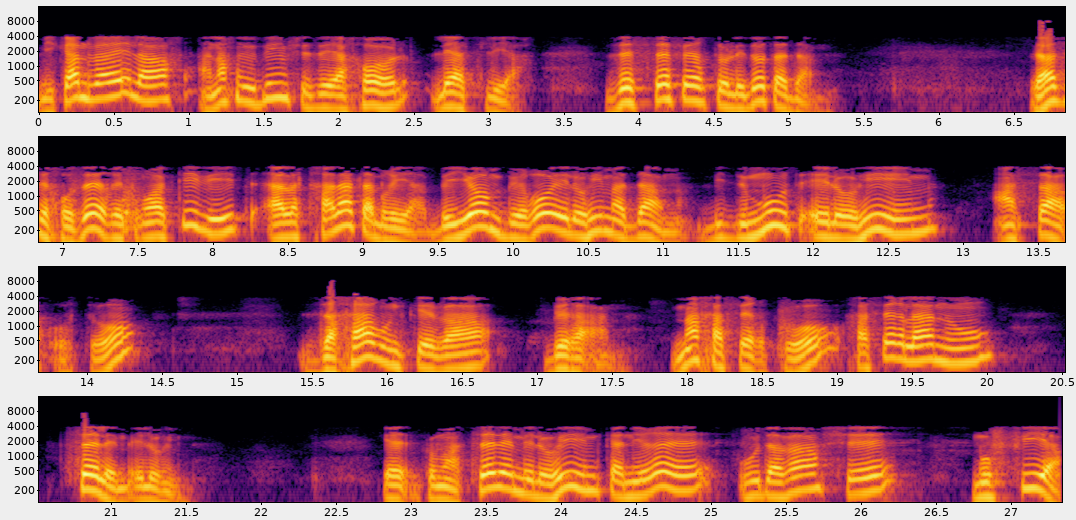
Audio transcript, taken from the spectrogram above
מכאן ואילך אנחנו יודעים שזה יכול להצליח. זה ספר תולדות אדם. ואז זה חוזר רטרואקטיבית על התחלת הבריאה. ביום ברוא אלוהים אדם, בדמות אלוהים עשה אותו, זכר ונקבה ברעם. מה חסר פה? חסר לנו צלם אלוהים. כן, כלומר, צלם אלוהים כנראה הוא דבר שמופיע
